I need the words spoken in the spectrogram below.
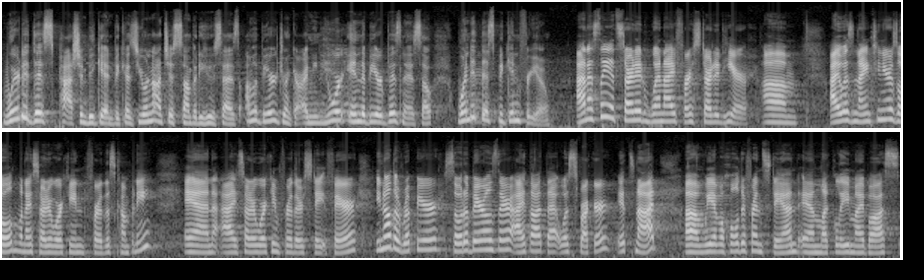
Where did this passion begin? Because you're not just somebody who says I'm a beer drinker. I mean, you're in the beer business. So when did this begin for you? Honestly, it started when I first started here. Um, I was 19 years old when I started working for this company, and I started working for their state fair. You know the root beer soda barrels there? I thought that was Sprecher. It's not. Um, we have a whole different stand, and luckily, my boss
